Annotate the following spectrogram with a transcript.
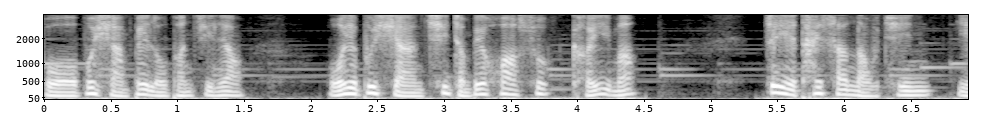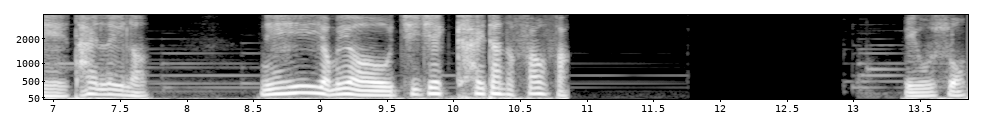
我不想背楼盘资料，我也不想去准备话术，可以吗？”这也太伤脑筋，也太累了。你有没有直接开单的方法？比如说，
